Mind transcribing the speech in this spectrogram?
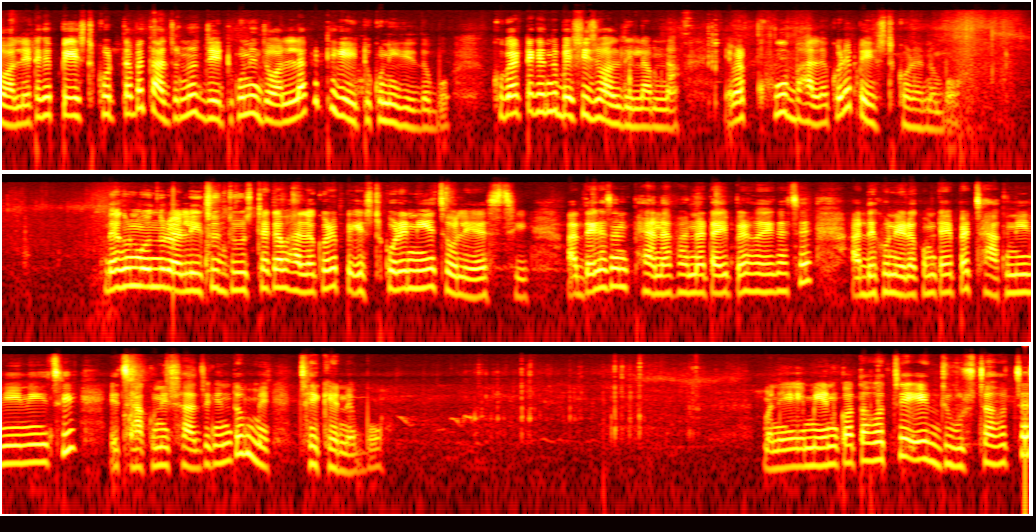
জল। এটাকে পেস্ট করতে হবে, তার জন্য যেটুকুনি জল লাগে ঠিক এইটুকুনি দিয়ে দেবো। খুব একটা কিন্তু বেশি জল দিলাম না। এবার খুব ভালো করে পেস্ট করে নেব। দেখুন বন্ধুরা, লিচুর জুসটাকে ভালো করে পেস্ট করে নিয়ে চলে এসেছি। আর দেখেছেন ফেনা ফেনা টাইপের হয়ে গেছে। আর দেখুন এরকম টাইপের ছাঁকনি নিয়ে নিয়েছি। এই ছাঁকনির সাহায্যে কিন্তু ছেঁকে নেব। মানে মেন কথা হচ্ছে এর জুসটা হচ্ছে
